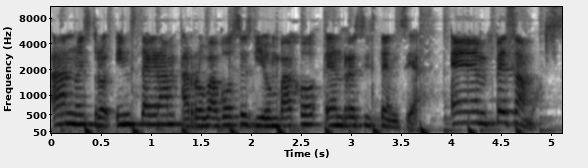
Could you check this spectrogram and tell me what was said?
a nuestro Instagram arroba voces-bajo en resistencia. Empezamos.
